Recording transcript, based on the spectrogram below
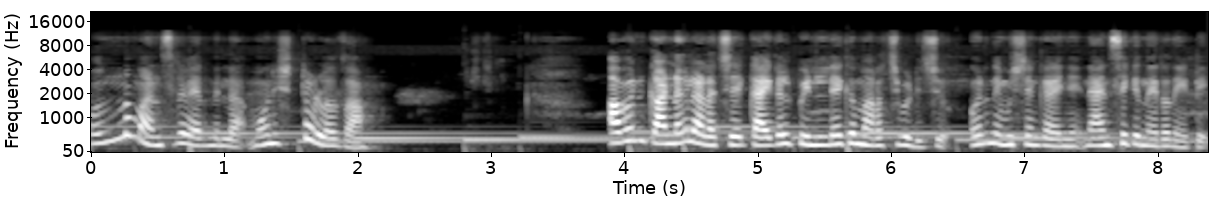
ഒന്നും മനസ്സിൽ വരുന്നില്ല. മോൻ ഇഷ്ടമുള്ളതാ. അവൻ കണ്ണുകൾ അടച്ച് കൈകൾ പിന്നിലേക്ക് മറച്ചു പിടിച്ചു. ഒരു നിമിഷം കഴിഞ്ഞ് നാൻസിക്ക് നേരെ നീട്ടി.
